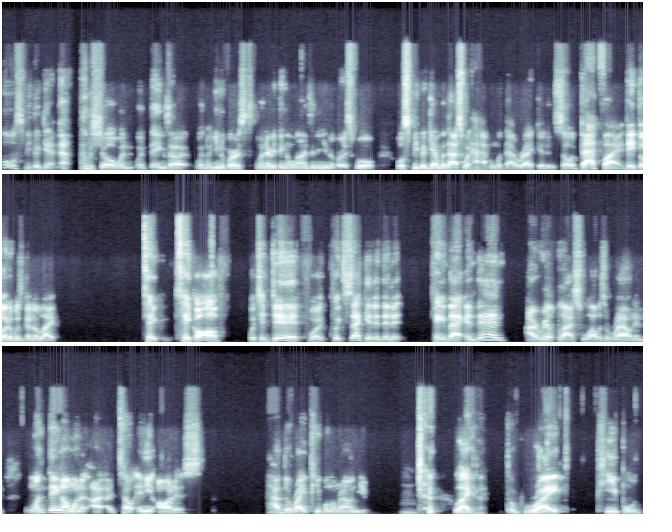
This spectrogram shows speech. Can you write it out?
we'll speak again. I'm sure when when things are when the universe when everything aligns in the universe, we'll we'll speak again. But that's what happened with that record, and so it backfired. They thought it was gonna like take take off, which it did for a quick second, and then it came back. And then I realized who I was around. And one thing I want to I, I, tell any artist: have the right people around you, mm. like yeah. the right people,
